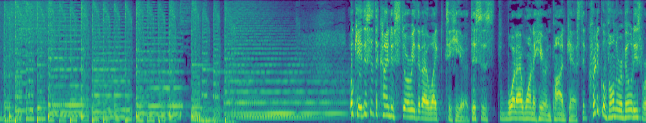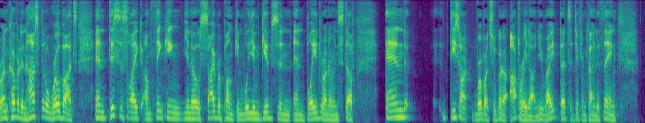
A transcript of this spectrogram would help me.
Okay, this is the kind of story that I like to hear. This is what I want to hear in podcasts. That critical vulnerabilities were uncovered in hospital robots. And this is like, I'm thinking, you know, Cyberpunk and William Gibson and Blade Runner and stuff. And these aren't robots who are going to operate on you, right? That's a different kind of thing.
